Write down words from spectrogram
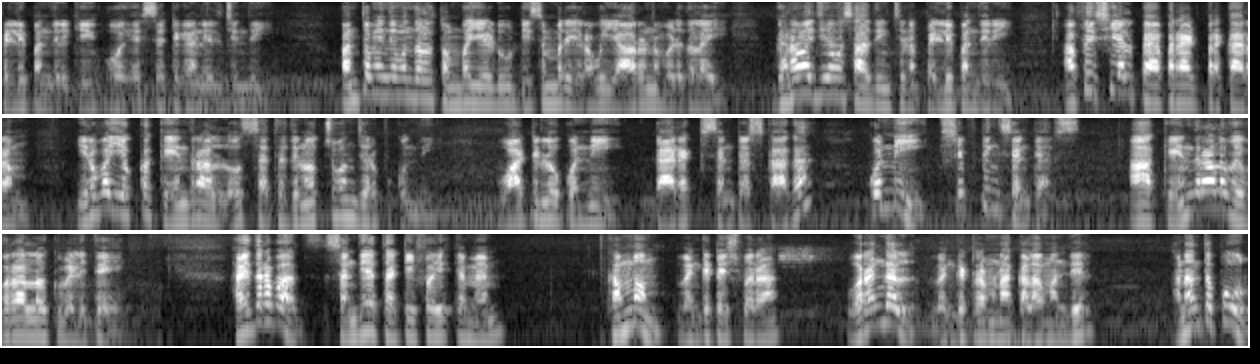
పెళ్ళి పందిరికి ఓ ఎస్సెట్గా నిలిచింది. పంతొమ్మిది వందల తొంభై ఏడు డిసెంబర్ ఇరవై ఆరున విడుదలై ఘన విజయం సాధించిన పెళ్ళి పందిరి అఫీషియల్ పేపర్ యాడ్ ప్రకారం ఇరవై ఒక్క కేంద్రాల్లో శతదినోత్సవం జరుపుకుంది. వాటిలో కొన్ని డైరెక్ట్ సెంటర్స్ కాగా కొన్ని షిఫ్టింగ్ సెంటర్స్. ఆ కేంద్రాల వివరాల్లోకి వెళితే Hyderabad Sandhya thirty five MM Khammam Venkateswara Warangal Venkataramana Kalamandir Anantapur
